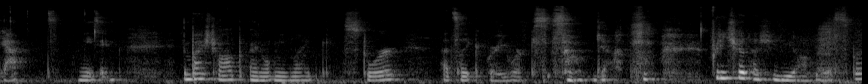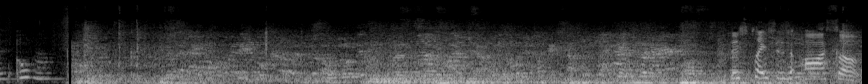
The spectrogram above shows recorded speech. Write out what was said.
yeah, it's amazing. And by shop, I don't mean like store. That's like where he works. So yeah, pretty sure that should be obvious, but oh well. This place is awesome.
